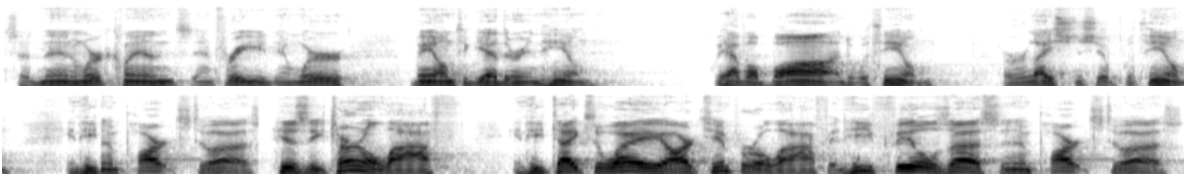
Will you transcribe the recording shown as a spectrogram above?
So then we're cleansed and freed and we're bound together in him. We have a bond with him, a relationship with him. And he imparts to us his eternal life and he takes away our temporal life and he fills us and imparts to us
